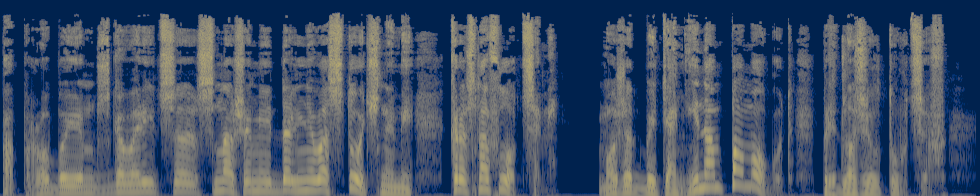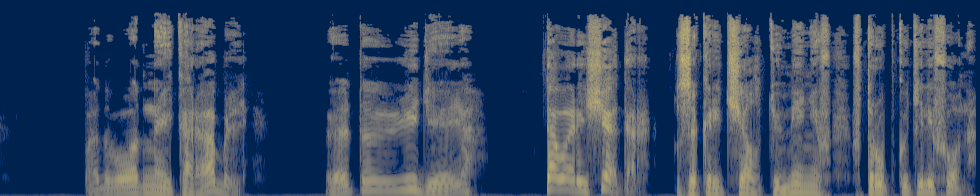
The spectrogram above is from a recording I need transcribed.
Попробуем сговориться с нашими дальневосточными краснофлотцами. Может быть, они нам помогут, предложил Турцев. Подводный корабль это идея. Товарищ Эдер, закричал Тюменев в трубку телефона.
